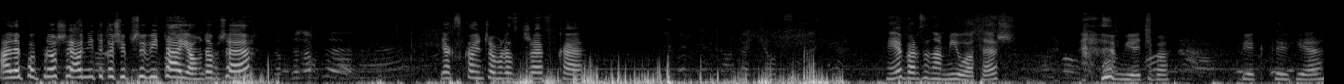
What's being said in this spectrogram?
Ale poproszę, oni tylko się przywitają, dobrze? Dobrze, dobrze. Jak skończą rozgrzewkę. Nie, bardzo nam miło też mieć w obiektywie.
